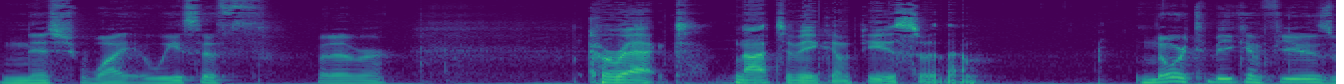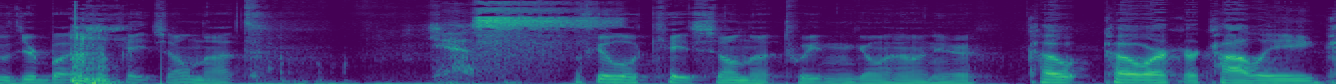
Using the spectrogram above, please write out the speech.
Nish White Weiseth, whatever. Correct, not to be confused with them. Nor to be confused with your buddy Kate Shellnutt. Yes, Let's get a little Kate Shellnutt tweeting going on here. Co coworker colleague.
